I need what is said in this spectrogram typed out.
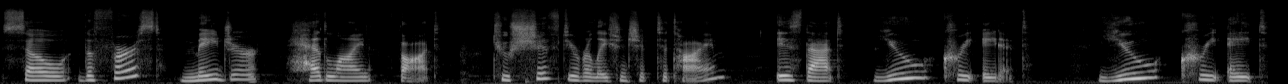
So, the first major headline thought to shift your relationship to time is that you create it. You create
